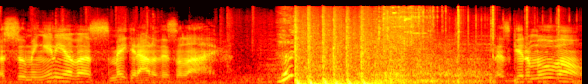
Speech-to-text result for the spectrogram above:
Assuming any of us make it out of this alive. Let's get a move on.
